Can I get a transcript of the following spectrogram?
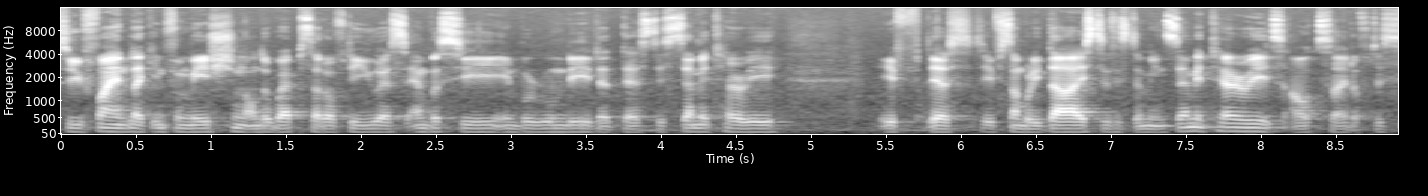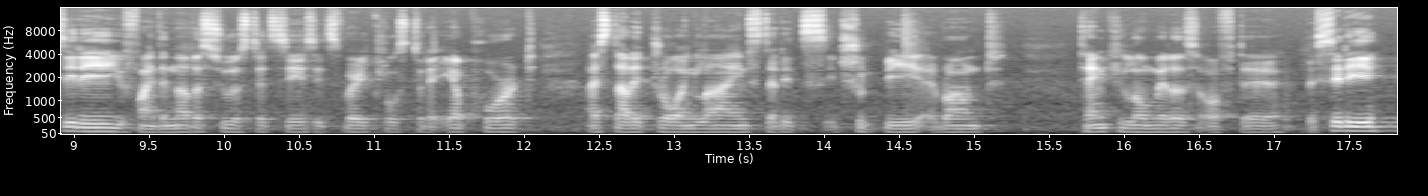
So you find like information on the website of the U.S. Embassy in Burundi that there's this cemetery. If there's if somebody dies, this is the main cemetery. It's outside of the city. You find another source that says it's very close to the airport. I started drawing lines that it's it should be around 10 kilometers of the, the city.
